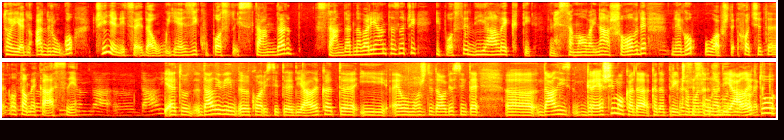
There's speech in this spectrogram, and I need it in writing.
To je jedno. A drugo, činjenica je da u jeziku postoji standard standardna varijanta, znači, i postoje dijalekti. Ne samo ovaj naš ovde, nego uopšte. Hoćete o tome kasnije. Da, da li, eto, da li vi e, koristite dijalekat e, i evo možete da objasnite uh, da li grešimo kada, kada pričamo na, na dijalektu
